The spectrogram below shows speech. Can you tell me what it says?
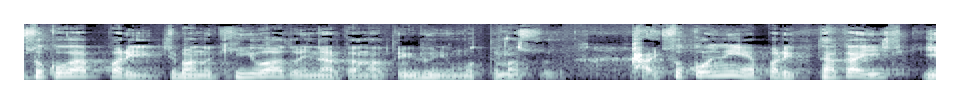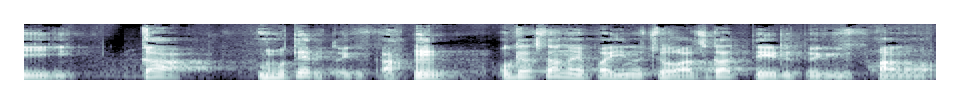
そこがやっぱり一番のキーワードになるかなというふうに思ってます。はい。そこにやっぱり高い意識が持てるというか、うん。お客さんのやっぱり命を預かっているというあの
